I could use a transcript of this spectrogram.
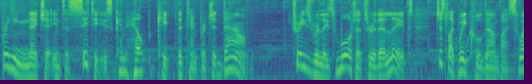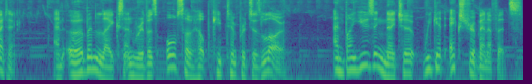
Bringing nature into cities can help keep the temperature down. Trees release water through their leaves, just like we cool down by sweating. And urban lakes and rivers also help keep temperatures low. And by using nature, we get extra benefits.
